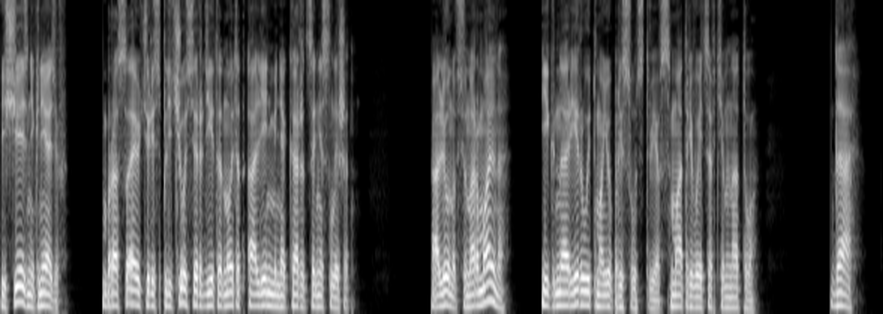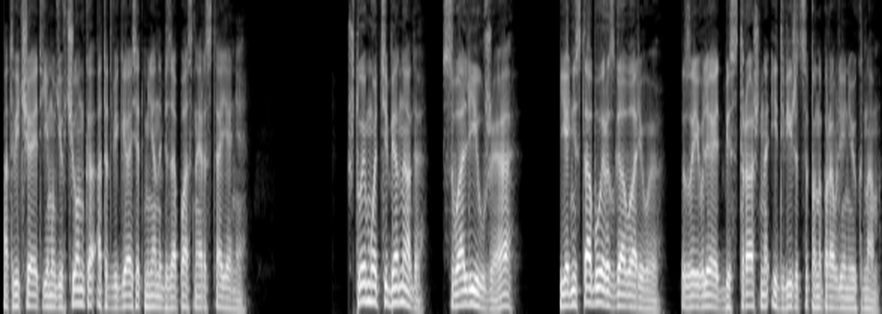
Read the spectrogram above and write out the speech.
Исчезни, Князев!» Бросаю через плечо сердито, но этот олень меня, кажется, не слышит. «Алена, все нормально?» Игнорирует мое присутствие, всматривается в темноту. «Да», — отвечает ему девчонка, отодвигаясь от меня на безопасное расстояние. «Что ему от тебя надо? Свали уже, а? Я не с тобой разговариваю», — заявляет бесстрашно и движется по направлению к нам.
